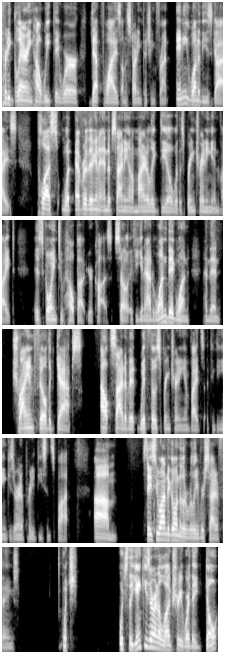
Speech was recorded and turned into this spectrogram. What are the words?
pretty glaring how weak they were depth wise on the starting pitching front. Any one of these guys, plus whatever they're going to end up signing on a minor league deal with a spring training invite, is going to help out your cause. So if you can add one big one and then try and fill the gaps outside of it with those spring training invites, I think the Yankees are in a pretty decent spot. Um, Stacey wanted to go into the reliever side of things, which which the Yankees are in a luxury where they don't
